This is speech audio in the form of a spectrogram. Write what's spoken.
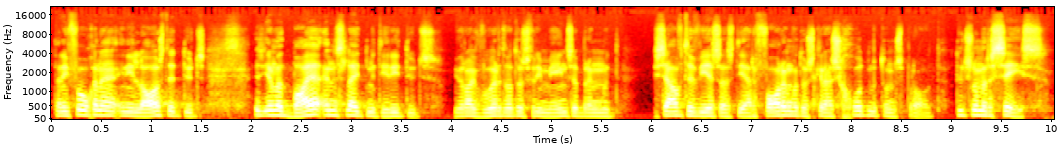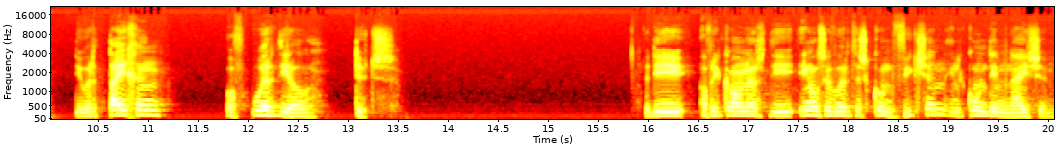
Dan die volgende en die laaste toets is een wat baie insluit met hierdie toets. Hier daai woord wat ons vir die mense bring moet dieselfde wees as die ervaring wat ons kry as God met ons praat. Toets nommer 6, die oortuiging of oordeel toets. Vir die Afrikaners, die Engelse woord is conviction en condemnation.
